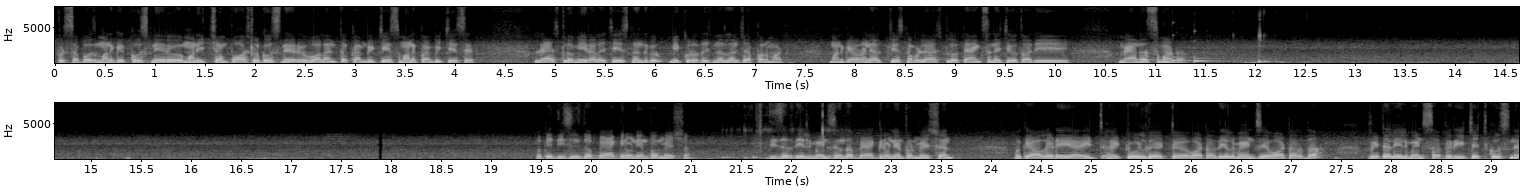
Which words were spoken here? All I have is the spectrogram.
ఇప్పుడు సపోజ్ మనకి క్వశ్చనీర్ మనం ఇచ్చాం పోస్టల్ క్వశ్చనీర్ వాళ్ళంతా కంప్లీట్ చేసి మనకు పంపించేశారు. లాస్ట్లో మీరు అలా చేసినందుకు మీకు కృతజ్ఞతలు అని చెప్పాలన్నమాట. మనకి ఎవరైనా హెల్ప్ చేసినప్పుడు లాస్ట్లో థ్యాంక్స్ అనే చెబుతా అది మేనర్స్ అన్నమాట okay this is the background information. These are the elements in the background information. Okay already I told that what are the elements what are the vital elements of research question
